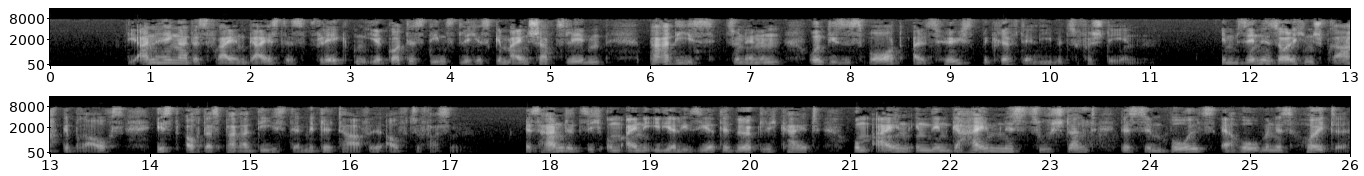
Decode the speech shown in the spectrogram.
Die Anhänger des freien Geistes pflegten ihr gottesdienstliches Gemeinschaftsleben Paradies zu nennen und dieses Wort als Höchstbegriff der Liebe zu verstehen im Sinne solchen Sprachgebrauchs ist auch das Paradies der Mitteltafel aufzufassen. Es handelt sich um eine idealisierte Wirklichkeit, um ein in den Geheimniszustand des Symbols erhobenes Heute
